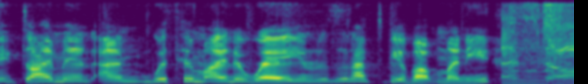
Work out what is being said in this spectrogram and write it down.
big diamond. I'm with him either way. You know, it doesn't have to be about money. Let's talk.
